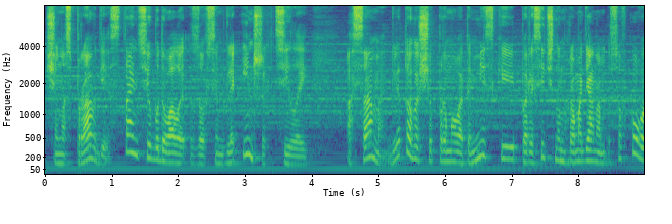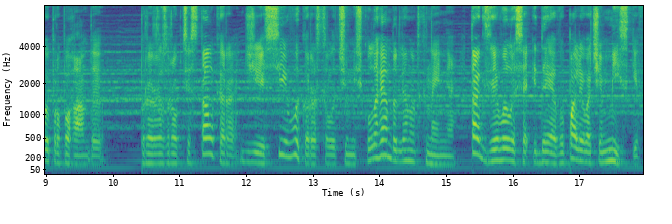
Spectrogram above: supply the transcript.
що насправді станцію будували зовсім для інших цілей, а саме для того, щоб промивати мізки пересічним громадянам совковою пропагандою. При розробці Сталкера GSC використали цю міську легенду для натхнення. Так з'явилася ідея випалювача мізків,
